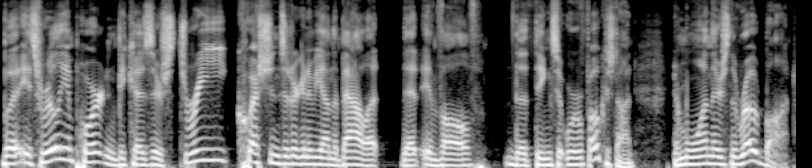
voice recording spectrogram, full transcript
But it's really important because there's three questions that are going to be on the ballot that involve the things that we're focused on. Number one, there's the road bond.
